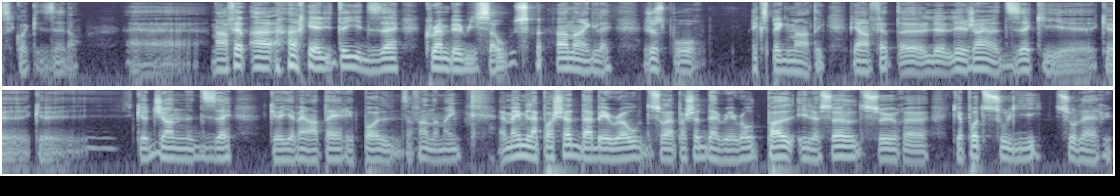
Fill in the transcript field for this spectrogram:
c'est quoi qu'il disait donc? Euh, mais en fait, en, réalité, il disait cranberry sauce en anglais, juste pour expérimenter. Puis en fait, euh, le- les gens disaient euh, que, que, que John disait qu'il y avait enterré Paul, des affaires de même. Euh, même la pochette d'Abbey Road, sur la pochette d'Abbey Road, Paul est le seul sur euh, qui a pas de souliers sur la rue.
